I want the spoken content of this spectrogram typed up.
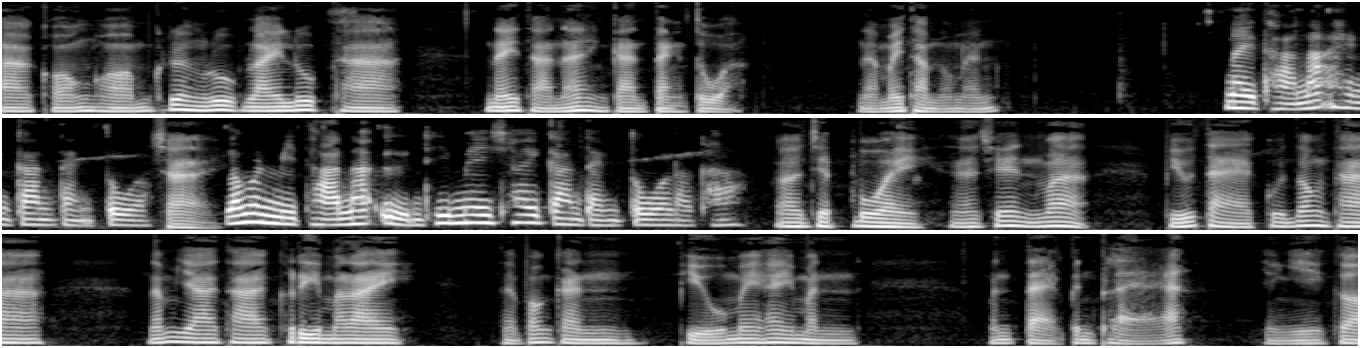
าของหอมเครื่องรูปไล้รูปทา ในฐานะแห่งการแต่งตัวนะไม่ทำตรงนั้น ในฐานะแห่งการแต่งตัวใช่แล้วมันมีฐานะอื่นที่ไม่ใช่การแต่งตัวหรอคะเจ็บป่วยนะเช่นว่า ผิวแตกคุณต้องทาน้ำยาทาครีมอะไรนะป้องกันผิวไม่ให้มันมันแตกเป็นแผล อย่างนี้ก็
